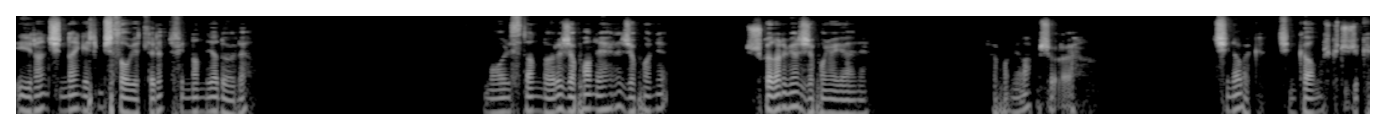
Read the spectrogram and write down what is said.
İran içinden geçmiş Sovyetlerin. Finlandiya da öyle. Moğolistan da öyle. Japonya hele Japonya şu kadar bir yer Japonya yani. Japonya yapmış öyle? Çin'e bak. Çin kalmış küçücük.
